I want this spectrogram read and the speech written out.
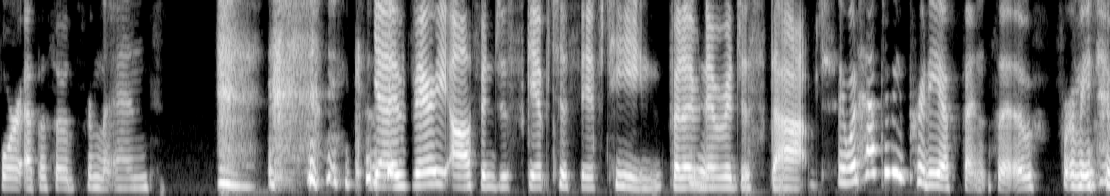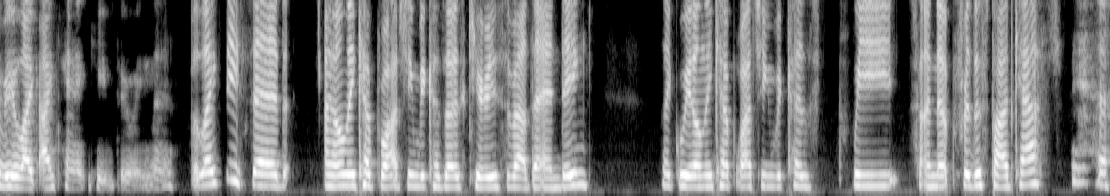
four episodes from the end. Yeah, I very often just skip to 15, but I've Yeah. never just stopped. It would have to be pretty offensive for me to be like, I can't keep doing this. But like they said, I only kept watching because I was curious about the ending. Like we only kept watching because we signed up for this podcast. Yeah.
